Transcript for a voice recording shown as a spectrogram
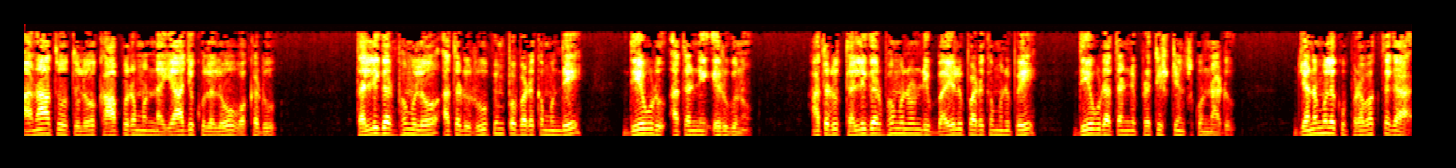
అనాతోతులో కాపురమున్న యాజకులలో ఒకడు. తల్లి గర్భములో అతడు రూపింపబడకముందే దేవుడు అతణ్ణి ఎరుగును. అతడు తల్లి గర్భము నుండి బయలుపడకమునిపై దేవుడు అతణ్ణి ప్రతిష్ఠించుకున్నాడు. జనములకు ప్రవక్తగా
